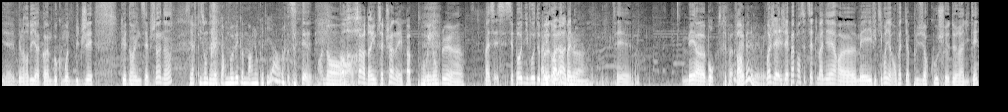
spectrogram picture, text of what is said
a- bien entendu, il y a quand même beaucoup moins de budget que dans Inception. Hein. C'est-à-dire qu'ils ont des acteurs mauvais comme Marion Cotillard Oh non, Oh. ça va dans Inception, elle est pas pourrie non plus. hein. bah, c'est- pas au niveau de Elle est dans pas là, Batman. déjà. C'est- oui. Mais euh, bon, C'était pas Enfin, bien aimé, oui. moi j'avais pas pensé de cette manière, euh, mais effectivement, il y a en fait il y a plusieurs couches de réalité.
